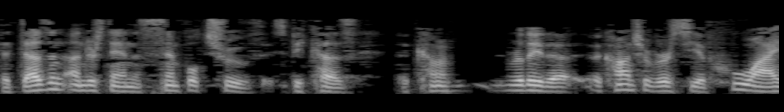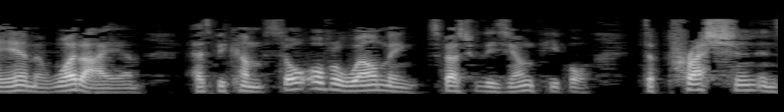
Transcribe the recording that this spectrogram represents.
that doesn't understand the simple truth. It's because the, really the, the controversy of who I am and what I am has become so overwhelming, especially with these young people. Depression and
